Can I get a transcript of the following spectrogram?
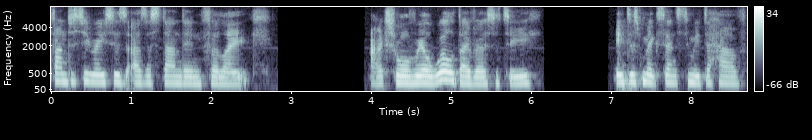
fantasy races as a stand-in for like actual real world diversity, it hmm. just makes sense to me to have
